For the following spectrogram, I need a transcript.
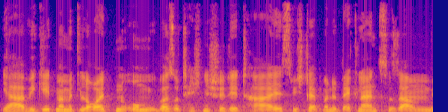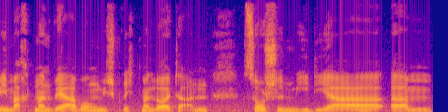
ja, wie geht man mit Leuten um, über so technische Details, wie stellt man eine Backline zusammen, wie Mhm. macht man Werbung, wie spricht man Leute an, Social Media, ähm,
